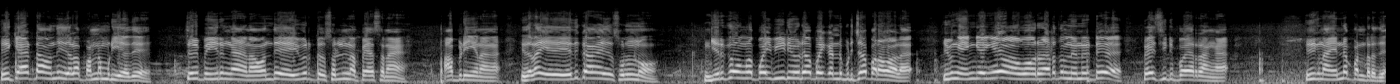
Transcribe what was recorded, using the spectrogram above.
இது கேட்டால் வந்து இதெல்லாம் பண்ண முடியாது. திருப்பி இருங்க நான் வந்து இவர்கிட்ட சொல்லி நான் பேசுகிறேன் அப்படிங்கிறாங்க. இதெல்லாம் எ- எதுக்காக இதை சொல்லணும்? இங்கே இருக்கவங்கள போய் வீடியோடாக போய் கண்டுபிடிச்சா பரவாயில்ல. இவங்க எங்கெங்கேயோ ஒரு இடத்துல நின்றுட்டு பேசிட்டு போயிடுறாங்க. இதுக்கு நான் என்ன பண்ணுறது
